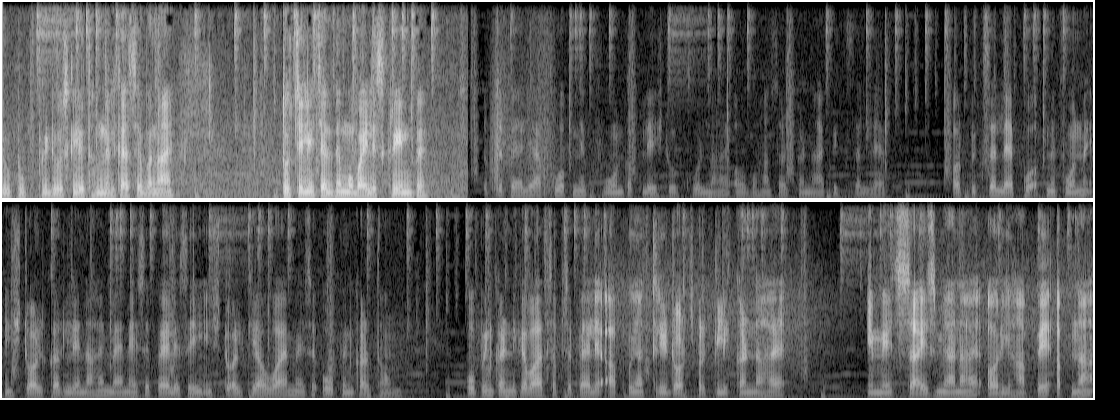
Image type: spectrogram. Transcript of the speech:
यूट्यूब वीडियोज़ के लिए थमनेल कैसे बनाएँ। तो चलिए चलते हैं मोबाइल स्क्रीन पर सबसे पहले आपको अपने फ़ोन का प्ले स्टोर खोलना है और वहाँ सर्च करना है पिक्सल लैब और पिक्सल लैब को अपने फ़ोन में इंस्टॉल कर लेना है। मैंने इसे पहले से ही इंस्टॉल किया हुआ है। मैं इसे ओपन करता हूँ। ओपन करने के बाद सबसे पहले आपको यहाँ थ्री डॉट्स पर क्लिक करना है। इमेज साइज़ में आना है और यहाँ पे अपना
